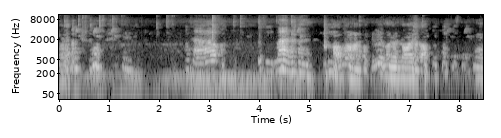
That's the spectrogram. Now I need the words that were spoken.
นั่นแหละรองเท้าก็สีมากนเขามาหันกับเรื่องมันน้อยๆนะครับอืม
